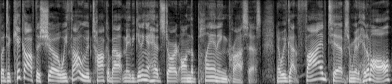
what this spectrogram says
But to kick off the show, we thought we would talk about maybe getting a head start on the planning process. Now, we've got five tips, and we're going to hit them all,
